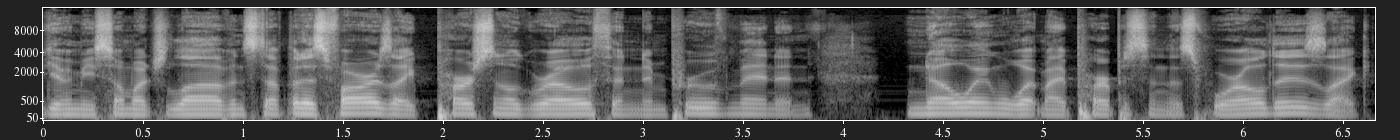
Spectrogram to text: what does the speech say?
given me so much love and stuff. But as far as like personal growth and improvement and knowing what my purpose in this world is, like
